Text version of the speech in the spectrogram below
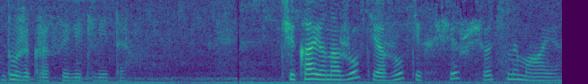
Дуже красиві квіти. Чекаю на жовті, а жовтих ще щось немає.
